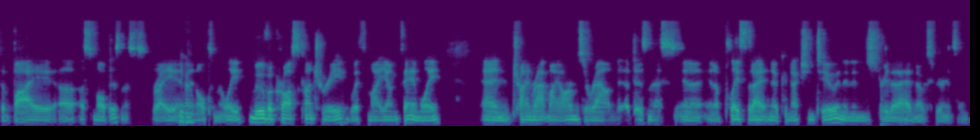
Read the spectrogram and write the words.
to buy a, a small business, right? And, yeah. and ultimately move across country with my young family and try and wrap my arms around a business in a in a place that I had no connection to and an industry that I had no experience in.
